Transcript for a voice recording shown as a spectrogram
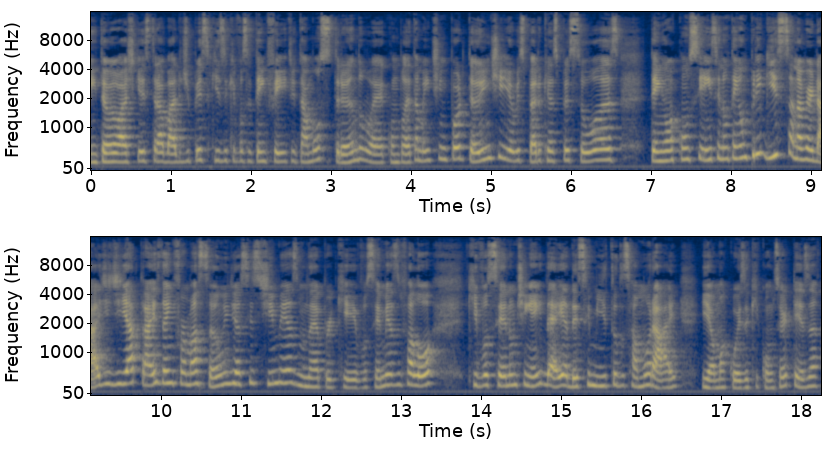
Então eu acho que esse trabalho de pesquisa que você tem feito e tá mostrando é completamente importante. E eu espero que as pessoas tenham a consciência e não tenham preguiça, na verdade, de ir atrás da informação e de assistir mesmo, né? Porque você mesmo falou que você não tinha ideia desse mito do samurai. E é uma coisa que com certeza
